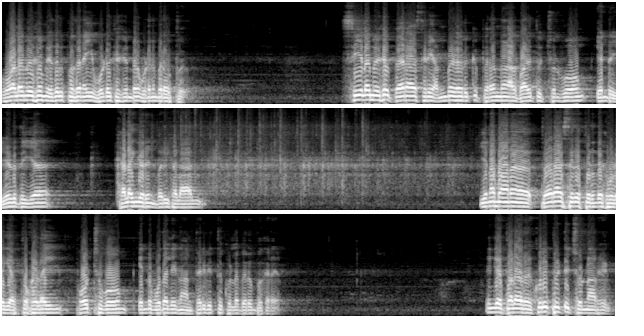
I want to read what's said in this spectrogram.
ஓலமிகும் எதிர்ப்புதனை ஒடுக்குகின்ற உடன்பிறப்பு. சீலமிகு பேராசிரியர் அன்பழகருக்கு பிறந்த நாள் வாழ்த்து சொல்வோம் என்று எழுதிய கலைஞரின் வரிகளால் இனமான பேராசிரியர் பெருந்தகளுடைய புகழை போற்றுவோம் என்று முதலில் நான் தெரிவித்துக் கொள்ள விரும்புகிறேன். இங்கே பலர் குறிப்பிட்டு சொன்னார்கள்.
